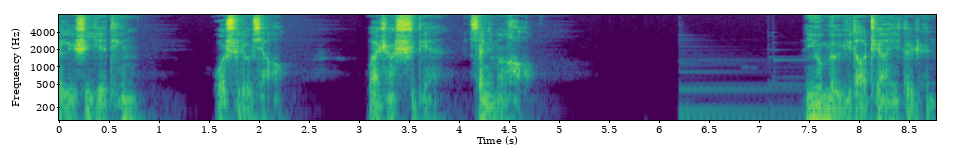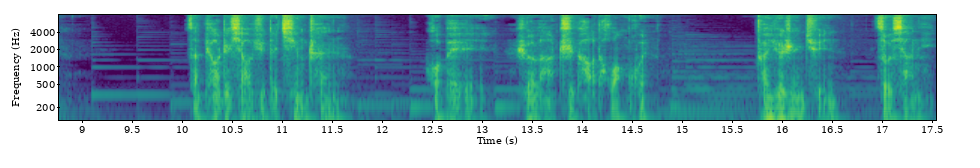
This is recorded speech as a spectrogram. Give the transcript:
这里是夜听，我是刘晓。晚上十点向你们好。你有没有遇到这样一个人，在飘着小雨的清晨，或被热浪炙烤的黄昏，穿越人群走向你，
